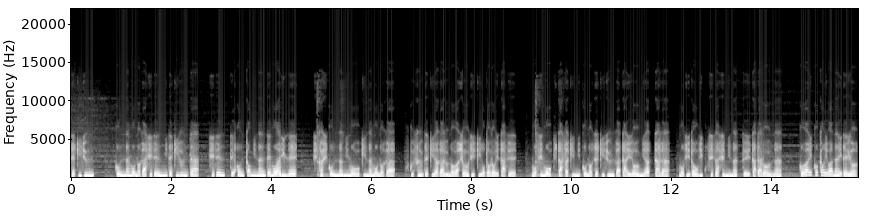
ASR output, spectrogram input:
石準こんなものが自然にできるんだ。自然って本当に何でもありね。しかしこんなにも大きなものが、複数出来上がるのは正直驚いたぜ。もしも落ちた先にこの石準が大量にあったら、文字通り串刺しになっていただろうな。怖いこと言わないでよ。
